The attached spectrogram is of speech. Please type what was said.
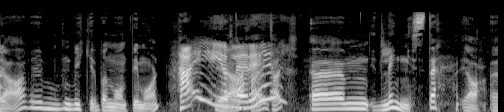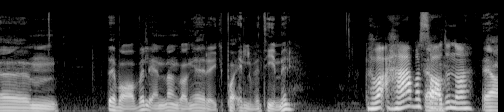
Ja, vi bikker på en måned i morgen. Hei, Ja, gratulerer! hei, takk. Ehm, lengste, ja. ehm, det var vel en eller annen gang jeg røyk på 11 timer. Hva, hæ, hva sa Ja. du nå? Ja.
